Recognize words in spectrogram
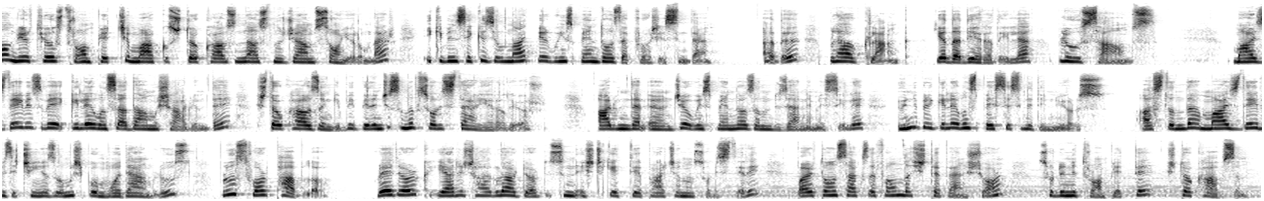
Alman virtüöz trompetçi Markus Stockhausen'dan sunacağım son yorumlar 2008 yılına ait bir Vince Mendoza projesinden. Adı Blauklang ya da diğer adıyla Blue Sounds. Miles Davis ve Gil Evans'a adanmış albümde Stockhausen gibi birinci sınıf solistler yer alıyor. Albümden önce Vince Mendoza'nın düzenlemesiyle ünlü bir Gil Evans bestesini dinliyoruz. Aslında Miles Davis için yazılmış bu modern blues, Blues for Pablo. Red Ork yerli çalgılar dörtlüsünün eşlik ettiği parçanın solistleri, bariton saksafonda Stephen Shorn, surdini trompette Stockhausen.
